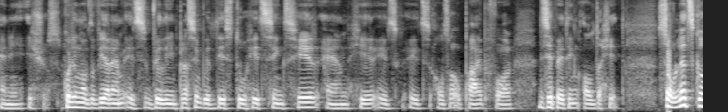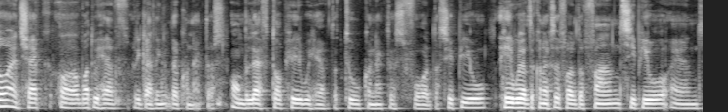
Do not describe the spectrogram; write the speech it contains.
any issues. Cooling of the VRM is really impressive with these two heat sinks here and here it's, it's also a pipe for dissipating all the heat. So let's go and check uh, what we have regarding the connectors. On the left top here we have the two connectors for the CPU. Here we have the connector for the fan, CPU and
